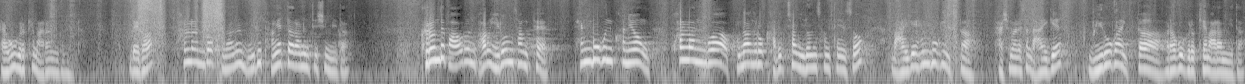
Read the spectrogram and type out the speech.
라고 그렇게 말하는 겁니다. 내가 환란과 고난을 모두 당했다라는 뜻입니다. 그런데 바울은 바로 이런 상태, 행복은커녕 환란과 고난으로 가득 찬 이런 상태에서 나에게 행복이 있다. 다시 말해서 나에게 위로가 있다라고 그렇게 말합니다.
